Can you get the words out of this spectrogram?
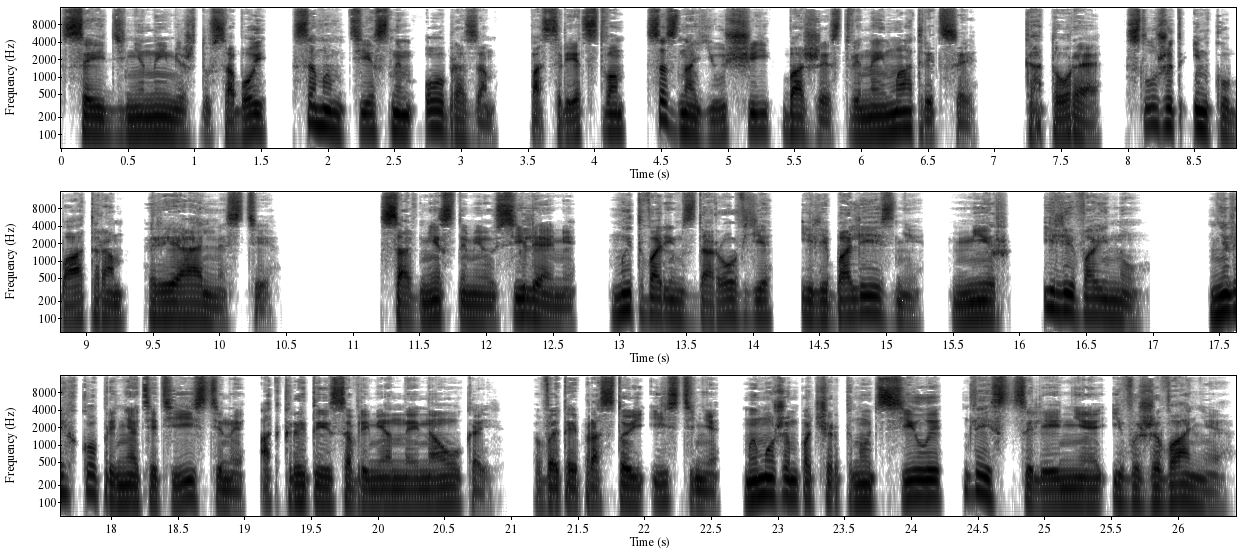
соединены между собой самым тесным образом посредством сознающей божественной матрицы, которая служит инкубатором реальности. Совместными усилиями мы творим здоровье или болезни, мир или войну. Нелегко принять эти истины, открытые современной наукой. В этой простой истине мы можем почерпнуть силы для исцеления и выживания.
